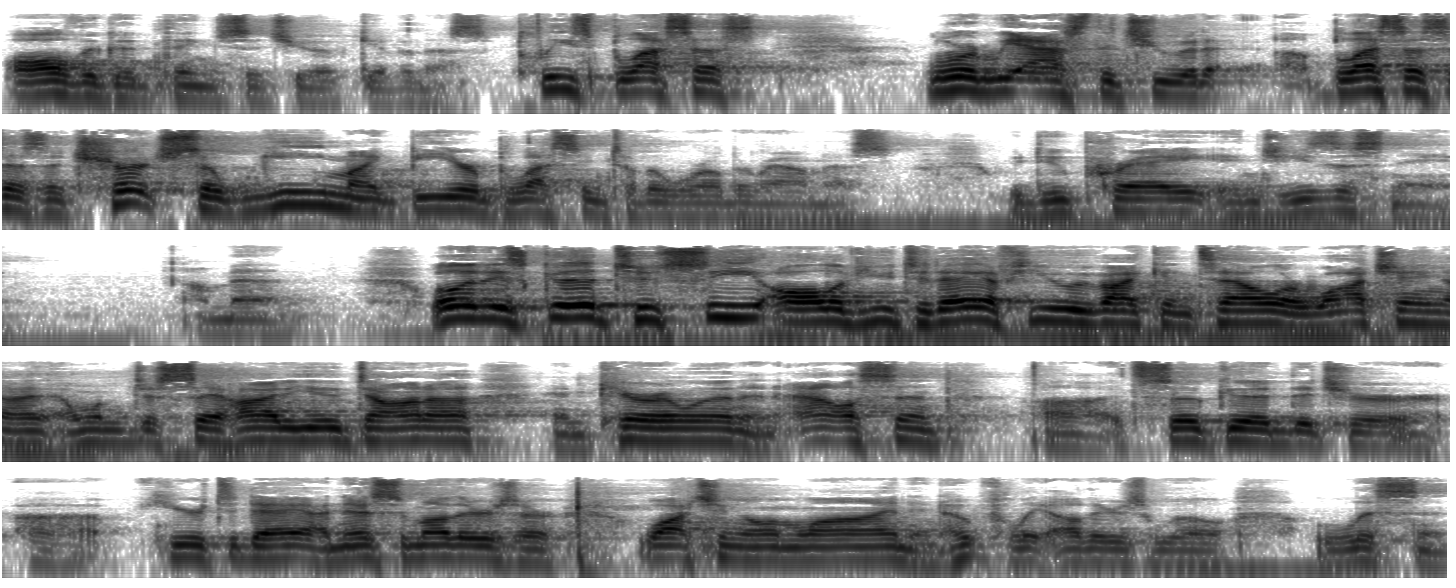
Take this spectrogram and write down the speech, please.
all the good things that you have given us. Please bless us. Lord, we ask that you would uh, bless us as a church so we might be your blessing to the world around us. We do pray in Jesus' name. Amen. Well, it is good to see all of you today. A few, if I can tell, are watching. I, I want to just say hi to you, Donna and Carolyn and Allison. Uh, it's so good that you're uh, here today. I know some others are watching online, and hopefully others will listen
